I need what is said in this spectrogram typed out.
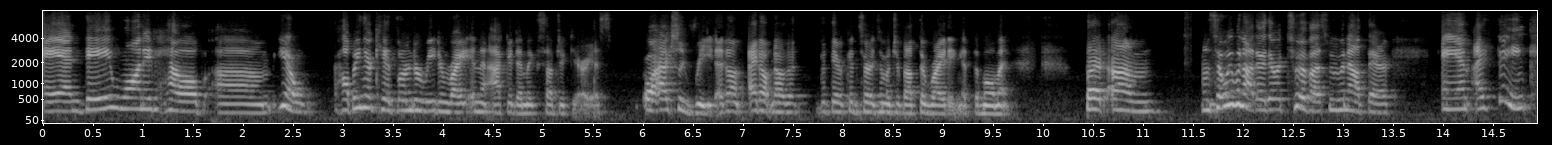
and they wanted help. Um, you know, helping their kids learn to read and write in the academic subject areas. Well, actually read. I don't I don't know that, that they're concerned so much about the writing at the moment. But um and so we went out there. There were two of us. We went out there. And I think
